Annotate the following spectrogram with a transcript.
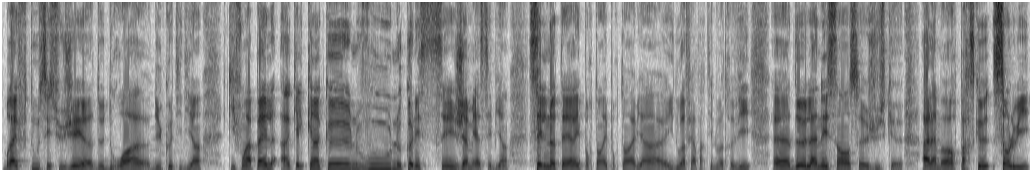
Bref, tous ces sujets euh, de droit euh, du quotidien qui font appel à quelqu'un que vous ne connaissez jamais assez bien. C'est le notaire et pourtant, et pourtant, eh bien, il doit faire partie de votre vie de la naissance jusqu'à la mort parce que sans lui,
